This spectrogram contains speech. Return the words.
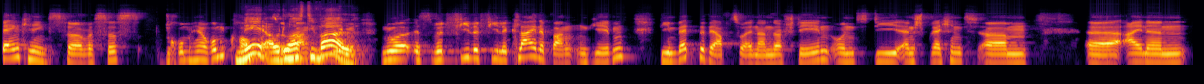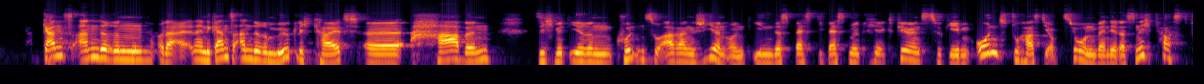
Banking Services drumherum kommen. Nee, aber du Banken hast die Wahl. Geben. Nur es wird viele, viele kleine Banken geben, die im Wettbewerb zueinander stehen und die entsprechend ähm, äh, einen ganz anderen oder eine ganz andere Möglichkeit äh, haben, sich mit ihren Kunden zu arrangieren und ihnen das best, die bestmögliche Experience zu geben. Und du hast die Option, wenn dir das nicht passt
